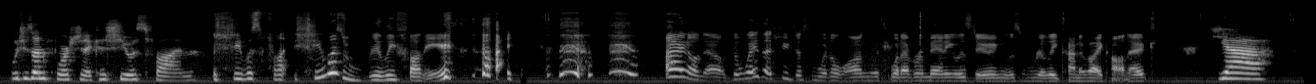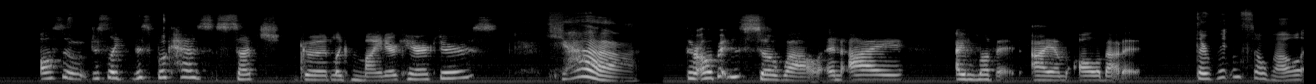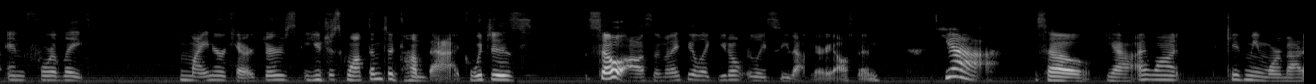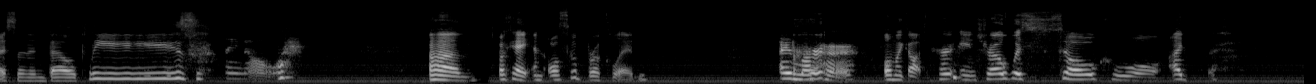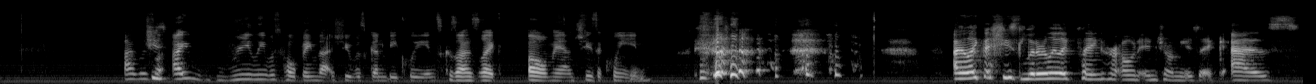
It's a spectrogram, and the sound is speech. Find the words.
Which is unfortunate because she was fun. she was fun she was really funny. I don't know. The way that she just went along with whatever manny was doing was really kind of iconic. Yeah. Also, just like this book has such good like minor characters. yeah They're all written so well, and I, I love it. I am all about it. they're written so well and for like minor characters, you just want them to come back, which is so awesome. And I feel like you don't really see that very often. Yeah. So, yeah, I want give me more Madison and Belle, please. I know. Um, okay, and also Brooklyn. I love Her- her. Oh my god, her intro was so cool. I I was She's- I really was hoping that she was going to be queens cuz I was like, "Oh man, she's a queen." I like that she's literally like playing her own intro music as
